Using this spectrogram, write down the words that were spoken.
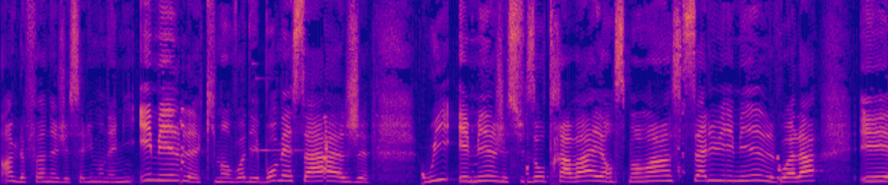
anglophone. Je salue mon ami Émile qui m'envoie des beaux messages. Oui, Émile, je suis au travail en ce moment. Salut Émile, voilà. Et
